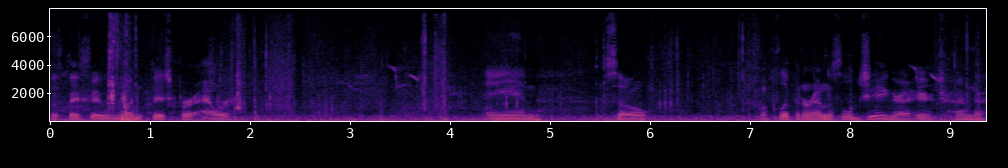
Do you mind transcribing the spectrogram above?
So it's basically one fish per hour, and so I'm flipping around this little jig right here, trying to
